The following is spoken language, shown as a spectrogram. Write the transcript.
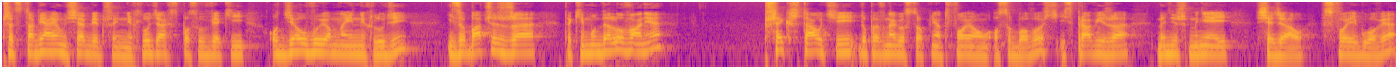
przedstawiają siebie przy innych ludziach, sposób w jaki oddziałują na innych ludzi i zobaczysz, że takie modelowanie przekształci do pewnego stopnia Twoją osobowość i sprawi, że będziesz mniej siedział w swojej głowie.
